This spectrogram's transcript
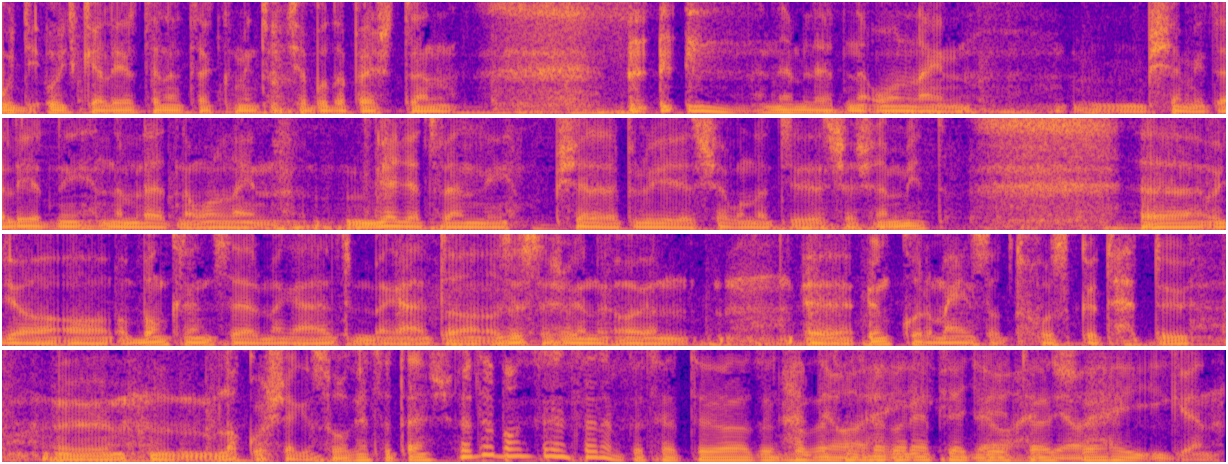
úgy, úgy kell értenetek, mint hogyha Budapesten nem lehetne online semmit elérni, nem lehetne online jegyet venni, se repülőjegyet, se vonatjegyet, se semmit. Uh, ugye a, a bankrendszer megállt, megállt az összes olyan, olyan uh, önkormányzathoz köthető uh, lakossági szolgáltatás. Hát a bankrendszer nem köthető az önkormányzathoz, hát meg a repjegyvétel se. A helyi, igen.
